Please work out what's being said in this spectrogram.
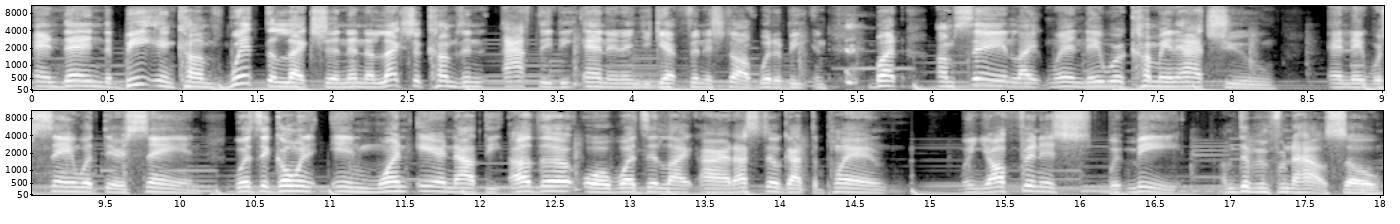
and then the beating comes with the lecture, and then the lecture comes in after the end, and then you get finished off with a beating. But I'm saying like when they were coming at you and they were saying what they're saying, was it going in one ear and out the other, or was it like, all right, I still got the plan. When y'all finish with me, I'm dipping from the house. So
